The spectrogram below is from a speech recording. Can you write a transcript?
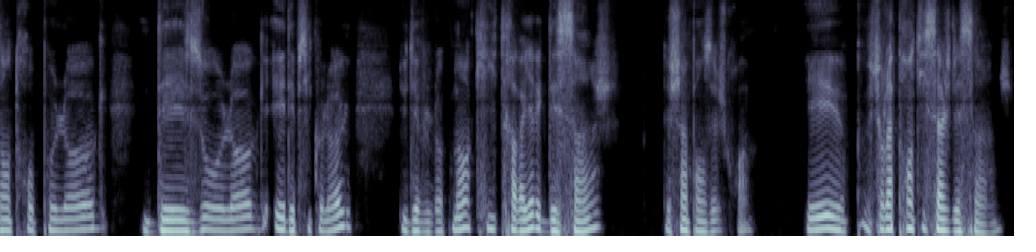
anthropologues, des zoologues et des psychologues du développement qui travaillaient avec des singes, des chimpanzés, je crois, et sur l'apprentissage des singes.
